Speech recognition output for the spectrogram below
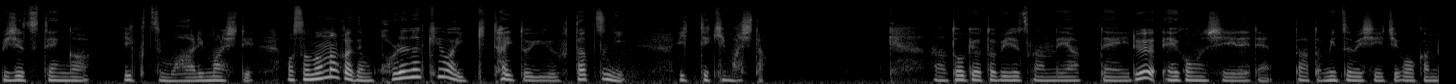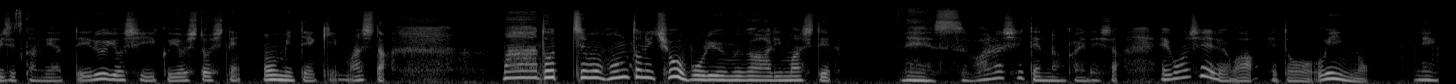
美術展がいくつもありまして、まあ、その中でもこれだけは行きたいという2つに行ってきました。あの東京都美術館でやっているエゴン仕入れ展とあと三菱一号館美術館でやっている吉幾吉俊展を見てきました。まあどっちも本当に超ボリュームがありましてね素晴らしい展覧会でした。エゴン・シーレは、えっと、ウィーンのね、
